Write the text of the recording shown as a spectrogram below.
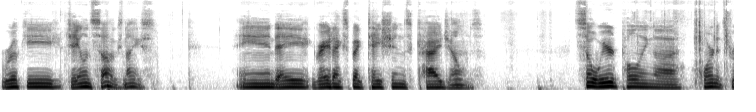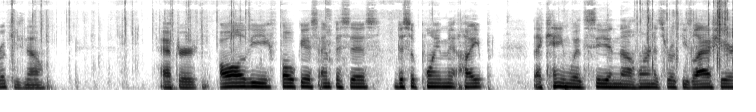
rookie Jalen Suggs, nice. And a Great Expectations, Kai Jones. so weird pulling uh, Hornets rookies now. After all the focus, emphasis, disappointment, hype that came with seeing the Hornets rookies last year.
